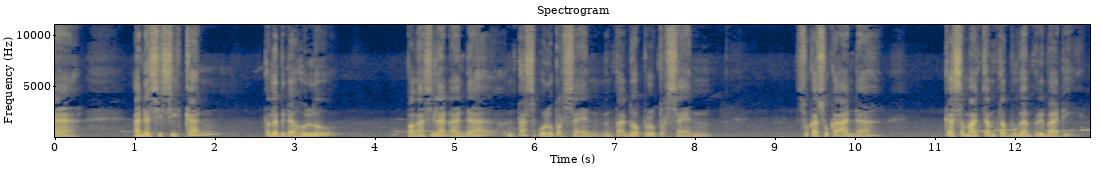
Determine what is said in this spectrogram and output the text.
Nah, Anda sisihkan terlebih dahulu penghasilan Anda entah 10%, entah 20%, suka-suka Anda ke semacam tabungan pribadi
